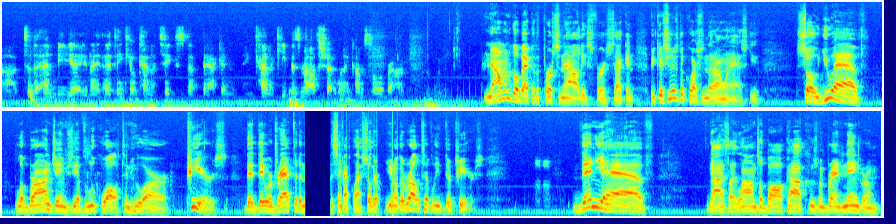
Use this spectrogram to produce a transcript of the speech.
uh, to the NBA, and I, I think he'll kind of take a step back and, and kind of keep his mouth shut when it comes to LeBron. Now I want to go back to the personalities for a second because here's the question that I want to ask you. So you have LeBron James, you have Luke Walton, who are peers that they were drafted in the same class, so they're you know they're relatively they're peers. Then you have guys like Lonzo Ball, Kyle Kuzma, Brandon Ingram,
